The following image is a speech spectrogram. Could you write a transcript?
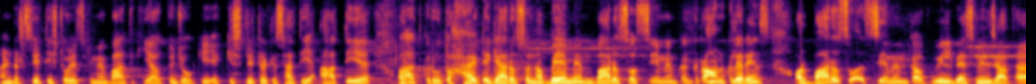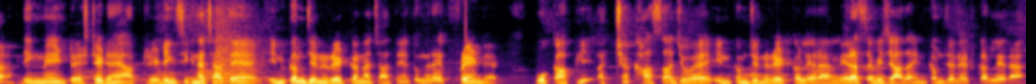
under seat storage की मैं बात किया तो जो कि 21 लीटर के साथ ही आती है। बात करूँ तो हाइट ग्यारह सौ नब्बे एम अस्सी एम एम का ग्राउंड क्लियरेंस और बारह सौ एम का व्हील बेस मिल जाता है। ट्रेडिंग में इंटरेस्टेड है आप ट्रेडिंग सीखना चाहते हैं इनकम जनरेट करना चाहते हैं तो मेरा एक फ्रेंड है, वो काफ़ी अच्छा खासा जो है इनकम जनरेट कर ले रहा है, मेरा से भी ज़्यादा इनकम जनरेट कर ले रहा है,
